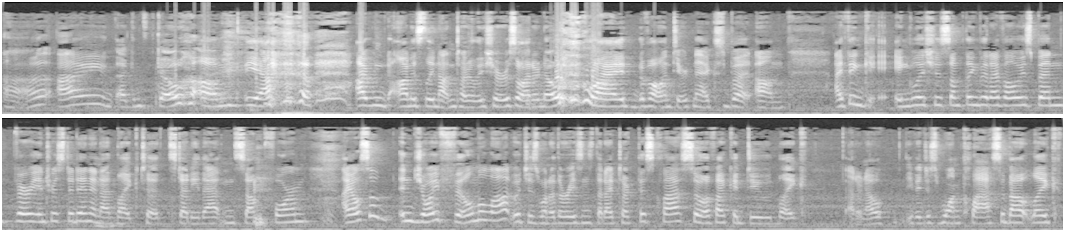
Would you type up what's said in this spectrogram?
Uh, I I can go. Um, yeah, I'm honestly not entirely sure, so I don't know why I volunteered next. But um, I think English is something that I've always been very interested in, and I'd like to study that in some form. I also enjoy film a lot, which is one of the reasons that I took this class. So if I could do like I don't know, even just one class about like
